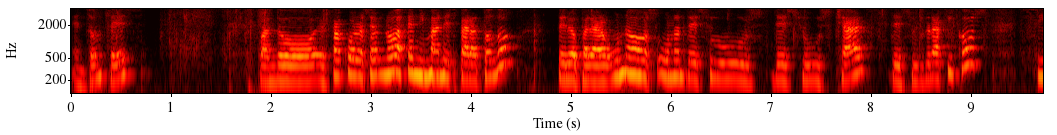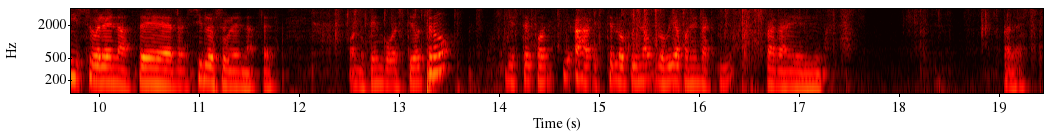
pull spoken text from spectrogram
Entonces, cuando el Facuo no hacen imanes para todo, pero para algunos, unos de sus, de sus charts, de sus gráficos, sí suelen hacer, sí lo suelen hacer. Bueno, tengo este otro, y este, ah, este lo, lo voy a poner aquí para el, para este.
